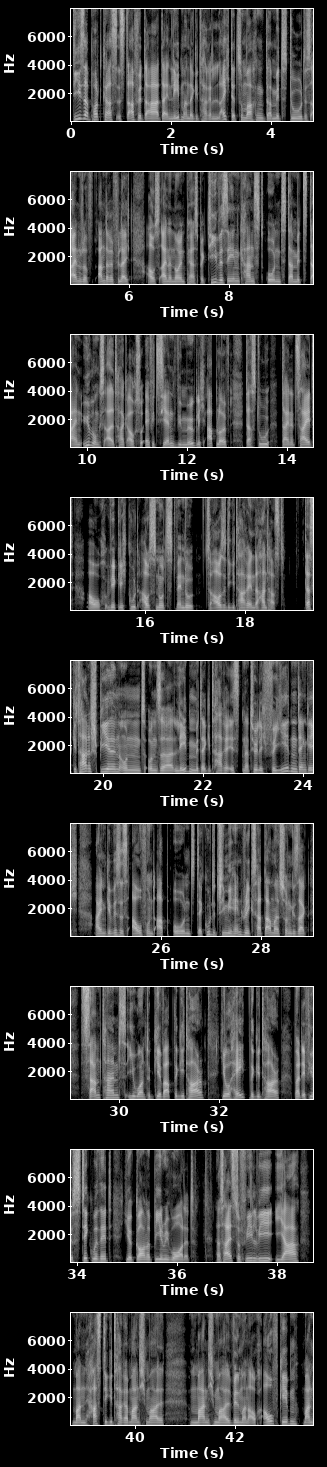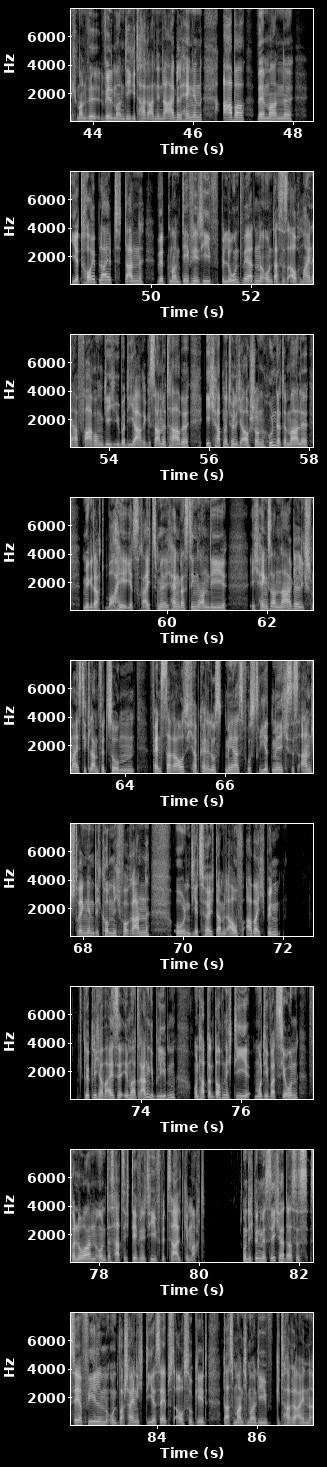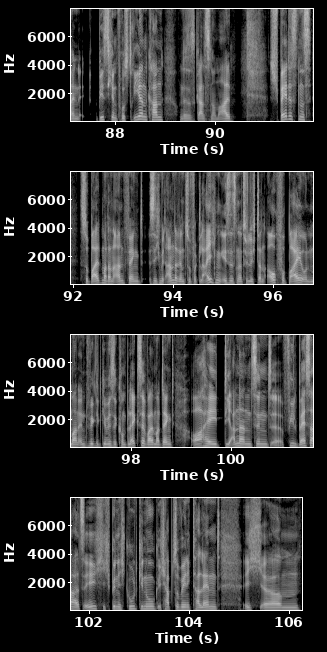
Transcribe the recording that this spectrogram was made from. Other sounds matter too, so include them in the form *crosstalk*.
Dieser Podcast ist dafür da, dein Leben an der Gitarre leichter zu machen, damit du das eine oder andere vielleicht aus einer neuen Perspektive sehen kannst und damit dein Übungsalltag auch so effizient wie möglich abläuft, dass du deine Zeit auch wirklich gut ausnutzt, wenn du zu Hause die Gitarre in der Hand hast. Das Gitarre spielen und unser Leben mit der Gitarre ist natürlich für jeden, denke ich, ein gewisses Auf und Ab. Und der gute Jimi Hendrix hat damals schon gesagt: Sometimes you want to give up the guitar, you'll hate the guitar, but if you stick with it, you're gonna be rewarded. Das heißt so viel wie: Ja, man hasst die Gitarre manchmal. Manchmal will man auch aufgeben, manchmal will, will man die Gitarre an den Nagel hängen, aber wenn man äh, ihr treu bleibt, dann wird man definitiv belohnt werden. Und das ist auch meine Erfahrung, die ich über die Jahre gesammelt habe. Ich habe natürlich auch schon hunderte Male mir gedacht, boah, hey, jetzt reicht's mir, ich hänge das Ding an die, ich häng's an den Nagel, ich schmeiß die Klampe zum Fenster raus, ich habe keine Lust mehr, es frustriert mich, es ist anstrengend, ich komme nicht voran. Und jetzt höre ich damit auf, aber ich bin glücklicherweise immer dran geblieben und habe dann doch nicht die Motivation verloren und das hat sich definitiv bezahlt gemacht. Und ich bin mir sicher, dass es sehr vielen und wahrscheinlich dir selbst auch so geht, dass manchmal die Gitarre einen ein bisschen frustrieren kann und das ist ganz normal. Spätestens, sobald man dann anfängt, sich mit anderen zu vergleichen, ist es natürlich dann auch vorbei und man entwickelt gewisse Komplexe, weil man denkt, oh hey, die anderen sind äh, viel besser als ich, ich bin nicht gut genug, ich habe zu wenig Talent, ich ähm,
